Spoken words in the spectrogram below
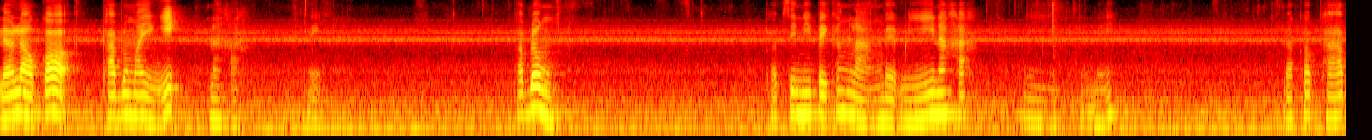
แล้วเราก็ พับลงมาอย่างนี้นะคะนี่พับลง พับเส้นนี้ไปข้างหลังแบบนี้นะคะนี่เห็นไหมแล้วก็พับ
